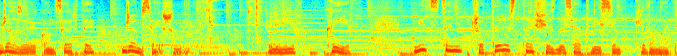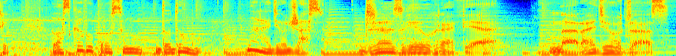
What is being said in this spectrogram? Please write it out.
джазові концерти, джемсейшени. Львів, Київ. Відстань 468 кілометрів. Ласкаво просимо додому на радіо джаз. Джаз Географія на Радіо Джаз.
